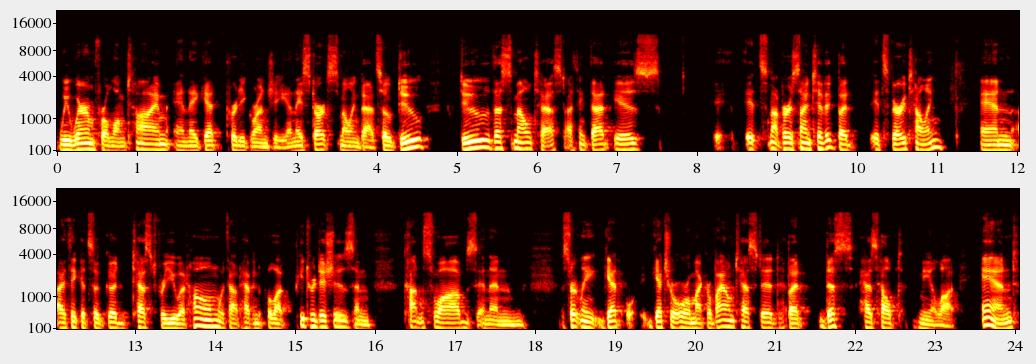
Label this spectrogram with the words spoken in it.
we wear them for a long time and they get pretty grungy and they start smelling bad. So do do the smell test. I think that is it's not very scientific, but it's very telling. And I think it's a good test for you at home without having to pull out petri dishes and cotton swabs and then certainly get get your oral microbiome tested. But this has helped me a lot. And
